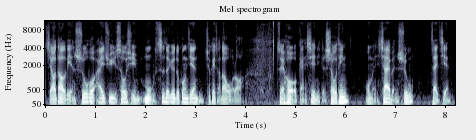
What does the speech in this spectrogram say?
只要到脸书或 IG 搜寻“姆斯的阅读空间”，就可以找到我喽。最后，感谢你的收听。我们下一本书再见。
